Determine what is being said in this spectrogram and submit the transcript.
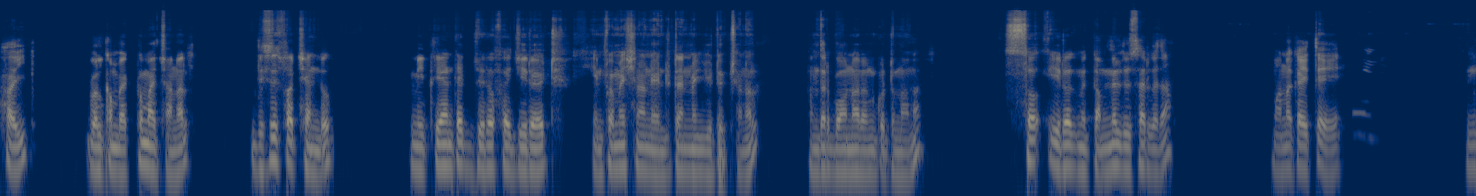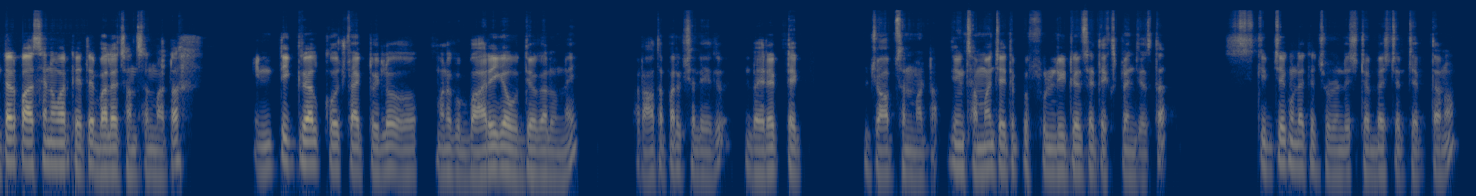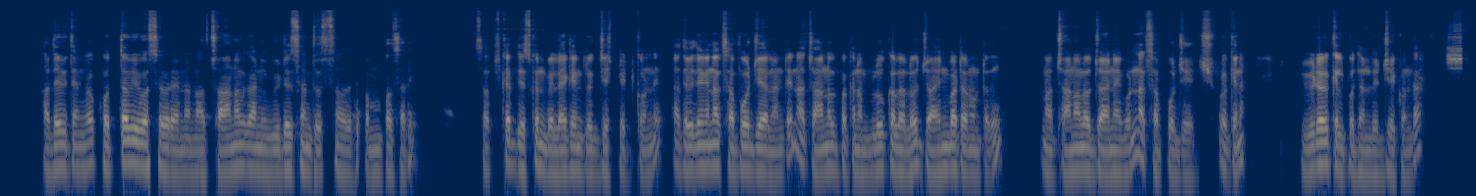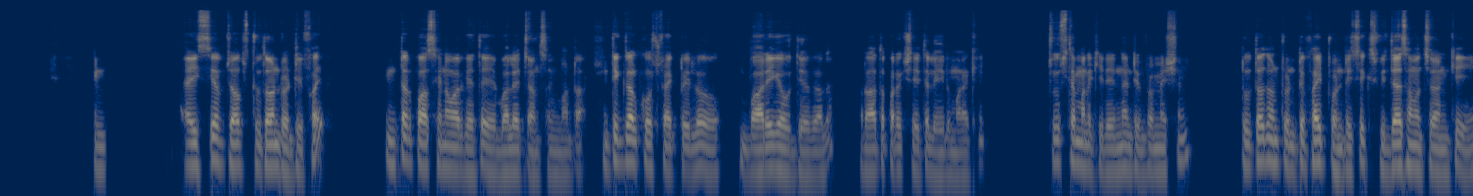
Hi welcome back to my channel this is for Chandu me క్రియాంటెక్ zero five zero eight information and entertainment YouTube channel అందరు బాగున్నారనుకుంటున్నాను so ఈరోజు మీరు తమిళ చూసారు కదా? మనకైతే ఇంటర్ పాస్ అయిన వారికి అయితే భలే ఛాన్స్ అనమాట ఇంటిగ్రల్ కోచ్ ఫ్యాక్టరీలో మనకు భారీగా ఉద్యోగాలు ఉన్నాయి. రాత పరీక్ష లేదు డైరెక్ట్ టెక్ జాబ్స్ అనమాట దీనికి సంబంధించి అయితే ఇప్పుడు ఫుల్ డీటెయిల్స్ అయితే ఎక్స్ప్లెయిన్ చేస్తా. స్కిప్ చేయకుండా అయితే చూడండి స్టెప్ బై స్టెప్ చెప్తాను. అదేవిధంగా కొత్త వ్యూవర్స్ ఎవరైనా నా ఛానల్ కానీ వీడియోస్ అని చూస్తున్నారు కంపల్సరీ సబ్స్క్రైబ్ చేసుకొని బెల్ ఐకన్ క్లిక్ చేసి పెట్టుకోండి. అదేవిధంగా నాకు సపోర్ట్ చేయాలంటే నా ఛానల్ పక్కన బ్లూ కలర్లో జాయిన్ బటన్ ఉంటుంది. నా ఛానల్లో జాయిన్ అయ్యి కూడా నాకు సపోర్ట్ చేయొచ్చు. ఓకేనా వీడియోకి వెళ్ళిపోతాను వెయిట్ చేయకుండా. ICF jobs two thousand twenty five inter pass అయిన వారికి అయితే భలే ఛాన్స్ అనమాట ఇంటిగ్రల్ కోచ్ ఫ్యాక్టరీలో భారీగా ఉద్యోగాలు రాత పరీక్ష అయితే లేదు మనకి. చూస్తే మనకి ఇది ఏంటంటే information two thousand twenty five twenty six విద్యా సంవత్సరానికి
